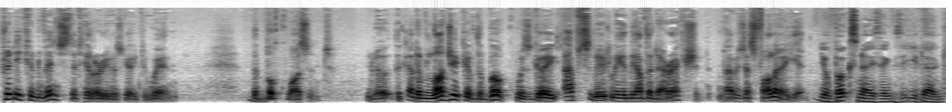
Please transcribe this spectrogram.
pretty convinced that Hillary was going to win, the book wasn't. You know, the kind of logic of the book was going absolutely in the other direction, and I was just following it. Your books know things that you don't.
